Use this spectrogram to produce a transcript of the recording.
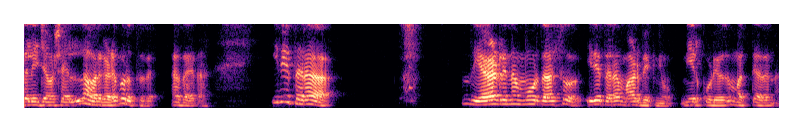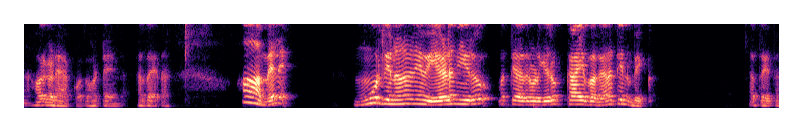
ಗಲೀಜು ಅಂಶ ಎಲ್ಲ ಹೊರಗಡೆ ಬರುತ್ತದೆ. ಅರ್ಥ ಆಯ್ತಾ? ಇದೇ ಥರ ಒಂದು ಎರಡರಿಂದ ಮೂರು ತಾಸು ಇದೇ ಥರ ಮಾಡಬೇಕು ನೀವು. ನೀರು ಕುಡಿಯೋದು, ಮತ್ತೆ ಅದನ್ನು ಹೊರಗಡೆ ಹಾಕೋದು ಹೊಟ್ಟೆಯಿಂದ. ಅರ್ಥ ಆಯ್ತಾ? ಆಮೇಲೆ ಮೂರು ದಿನನೂ ನೀವು ಎಳನೀರು ಮತ್ತು ಅದರೊಳಗಿರೋ ಕಾಯಿ ಭಾಗನ ತಿನ್ನಬೇಕು ಅರ್ಥ ಆಯ್ತಾ?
